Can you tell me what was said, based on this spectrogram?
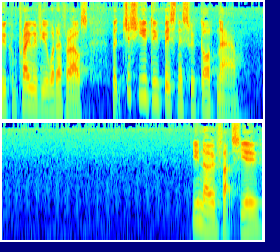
who can pray with you, whatever else. But just you do business with God now. You know if that's you.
